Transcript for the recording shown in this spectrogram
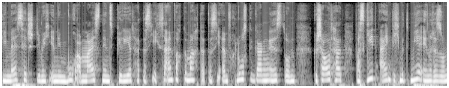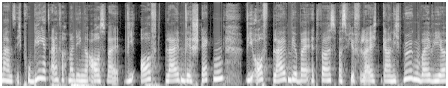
die Message, die mich in dem Buch am meisten inspiriert hat, dass sie es einfach gemacht hat, dass sie einfach losgegangen ist und geschaut hat, was geht eigentlich mit mir in Resonanz. Ich probiere jetzt einfach mal Dinge aus, weil wie oft bleiben wir stecken, wie oft bleiben wir bei etwas, was wir vielleicht gar nicht mögen, weil wir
